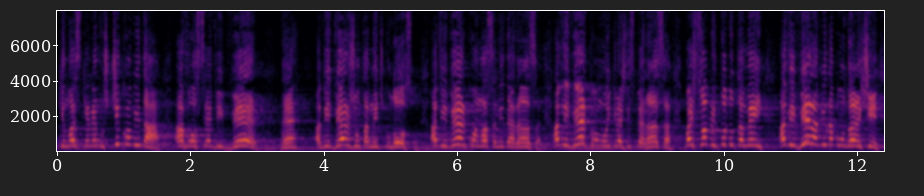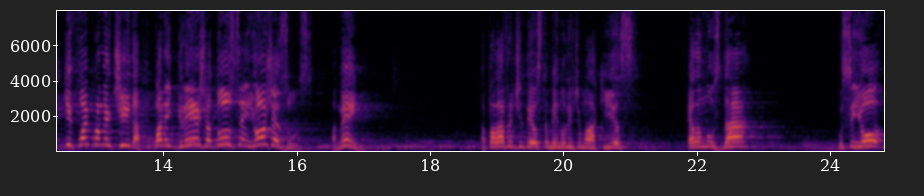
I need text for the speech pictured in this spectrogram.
que nós queremos te convidar a você viver, né? A viver juntamente conosco, a viver com a nossa liderança, a viver como Igreja de Esperança, mas sobretudo também a viver a vida abundante que foi prometida para a igreja do Senhor Jesus. Amém? A palavra de Deus também no livro de Malaquias, ela nos dá, o Senhor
